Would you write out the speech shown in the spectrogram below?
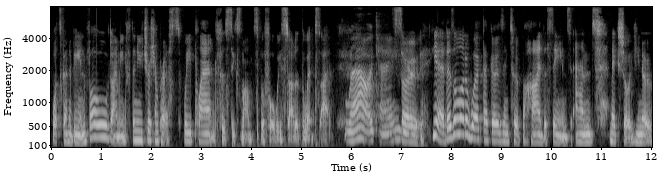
what's going to be involved. I mean, for the Nutrition Press, we planned for six months before we started the website. Wow, okay. So, yeah. yeah, there's a lot of work that goes into it behind the scenes, and make sure you know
